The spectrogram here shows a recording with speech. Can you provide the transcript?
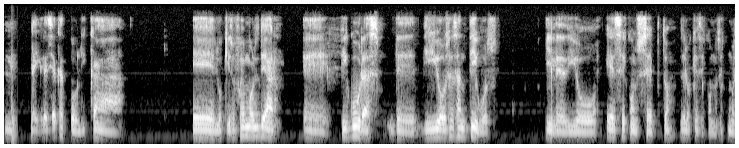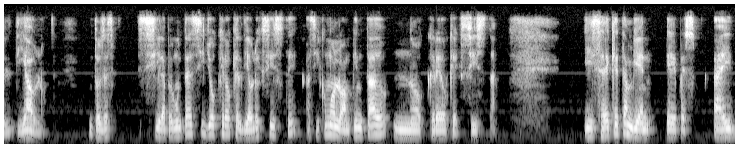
la Iglesia Católica eh, lo que hizo fue moldear eh, figuras de dioses antiguos y le dio ese concepto de lo que se conoce como el diablo. Entonces, si la pregunta es si yo creo que el diablo existe, así como lo han pintado, no creo que exista. Y sé que también, eh, pues, hay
